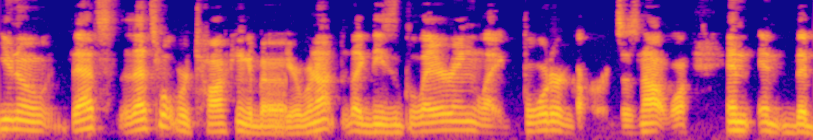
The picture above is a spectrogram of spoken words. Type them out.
you know that's that's what we're talking about here. We're not like these glaring like border guards It's not what and and the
